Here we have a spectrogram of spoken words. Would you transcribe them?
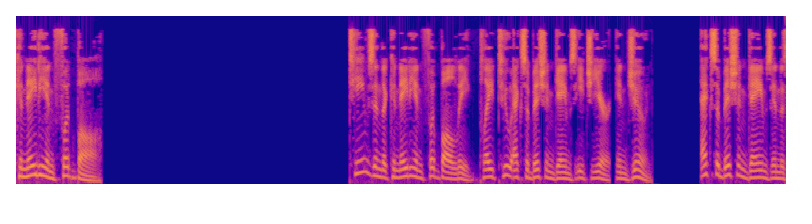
Canadian football Teams in the Canadian Football League play two exhibition games each year, in June. Exhibition games in the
